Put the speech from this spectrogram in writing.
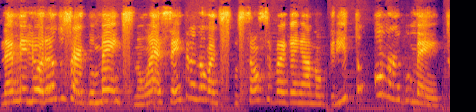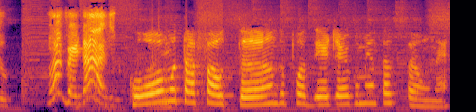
né? Melhorando os argumentos, não é? Você entra numa discussão, você vai ganhar no grito ou no argumento? Não é verdade? Como tá faltando poder de argumentação, né?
